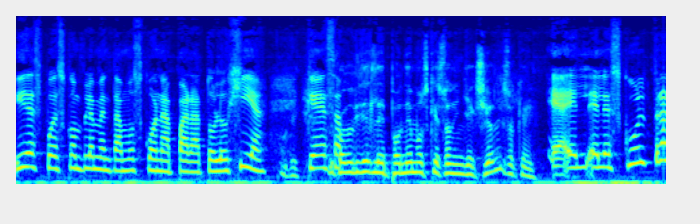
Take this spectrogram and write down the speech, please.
y después complementamos con aparatología, que ¿Y es cuando dices le ponemos que son inyecciones o qué? el, el Sculptra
